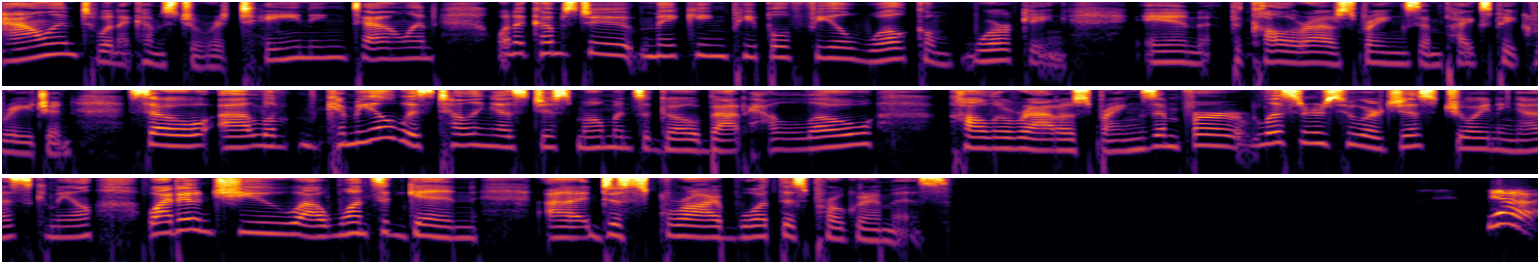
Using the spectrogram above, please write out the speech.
talent, when it comes to retaining talent, when it comes to making people feel welcome working in the Colorado Springs and Pikes Peak region. So, uh, Camille was telling us just moments ago about Hello Colorado Springs. And for listeners who are just joining us, Camille, why don't you uh, once again uh, describe what this program is? Yeah,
